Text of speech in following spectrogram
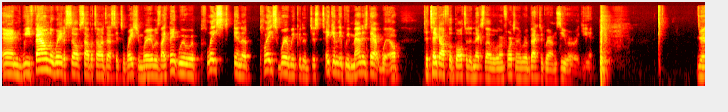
and we found a way to self sabotage that situation where it was I think we were placed in a place where we could have just taken if we managed that well to take our football to the next level. But unfortunately, we're back to ground zero again. Yeah,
